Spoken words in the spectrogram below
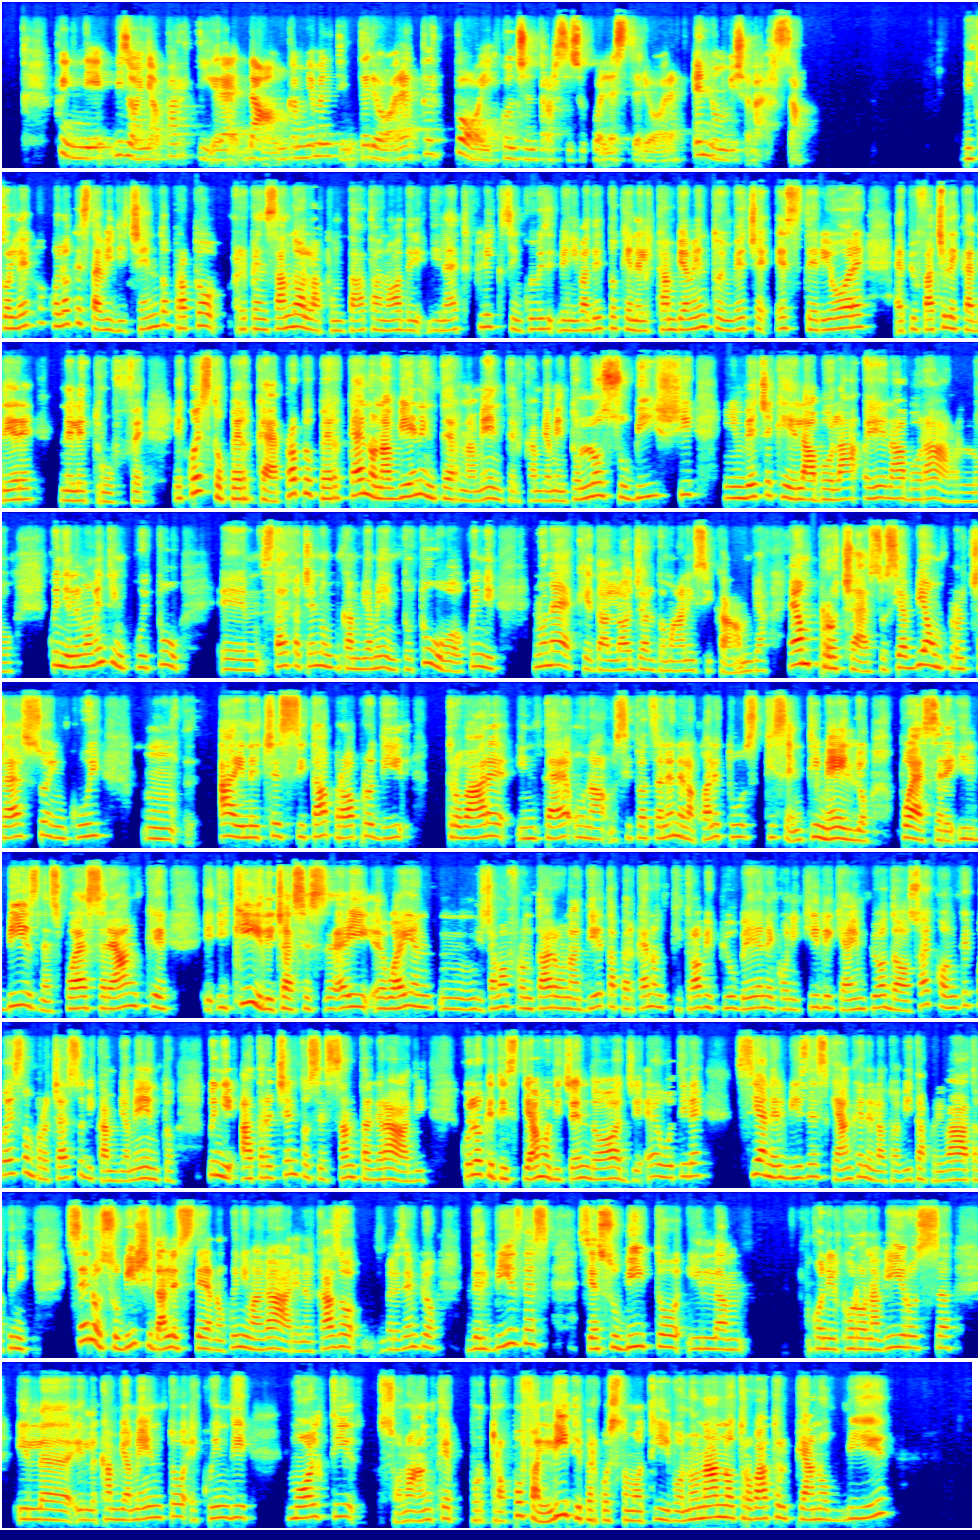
Quindi bisogna partire da un cambiamento interiore per poi concentrarsi su quell'esteriore e non viceversa. Mi collego a quello che stavi dicendo proprio ripensando alla puntata no, di, di, Netflix in cui veniva detto che nel cambiamento invece esteriore è più facile cadere nelle truffe. E questo perché? Proprio perché non avviene internamente il cambiamento, lo subisci invece che elabora- elaborarlo. Quindi nel momento in cui tu eh, stai facendo un cambiamento tuo, quindi non è che dall'oggi al domani si cambia, è un processo, si avvia un processo in cui mh, mm, hai necessità proprio di trovare in te una situazione nella quale tu ti senti meglio. Può essere il business, può essere anche i, chili, cioè se sei, eh, vuoi mm, diciamo affrontare una dieta perché non ti trovi più bene con i chili che hai in più addosso, ecco anche questo è un processo di cambiamento. Quindi a 360 gradi, quello che ti stiamo dicendo oggi è utile sia nel business che anche nella tua vita privata. Quindi se lo subisci dall'esterno, quindi magari nel caso per esempio del business si è subito il con il coronavirus il, il cambiamento e quindi molti sono anche purtroppo falliti per questo motivo, non hanno trovato il piano B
